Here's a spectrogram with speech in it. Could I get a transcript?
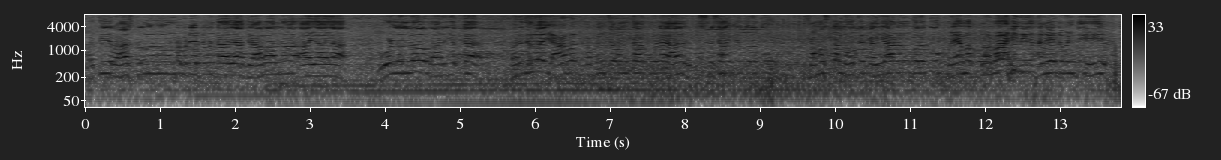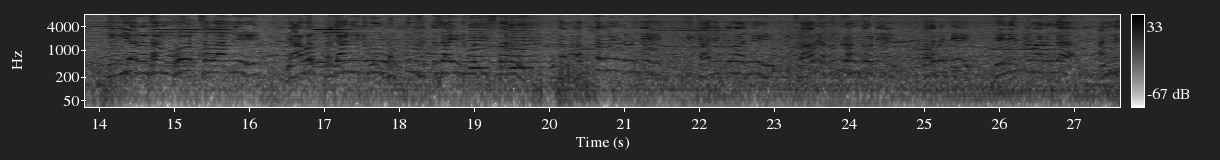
ప్రతి రాష్ట్రంలోనూ ఉండబడేటువంటి ఆయా గ్రామాల్లో ఆయా ఊళ్ళల్లో వారి యొక్క పరిధిలో యావత్ ప్రపంచం అంతా కూడా విశ్వశాంతి కొరకు సమస్త లోక కళ్యాణం కొరకు ప్రేమ ప్రవాహిని అనేటువంటి దివ్య రథ మహోత్సవాన్ని యావత్ ప్రజానీకము భక్తులు సత్యసాయి నివసిస్తున్నారు ఇంత మహత్తరమైనటువంటి ఈ కార్యక్రమాన్ని స్వామి అనుగ్రహంతో తలపెట్టి దేదీప్యమానంగా అన్ని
